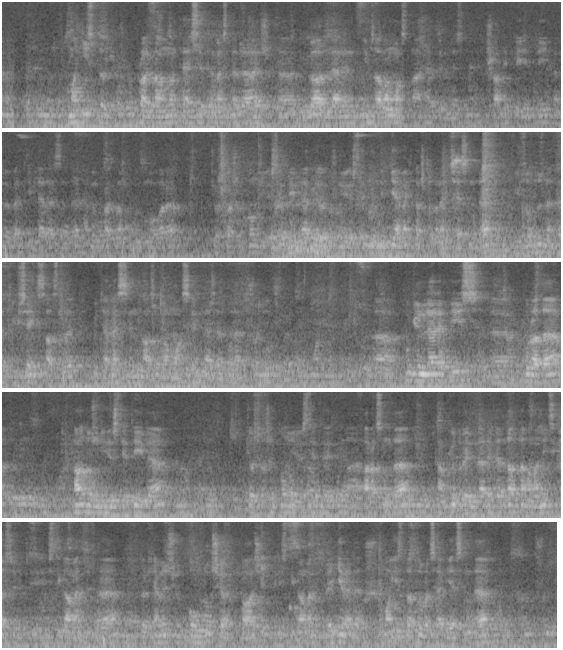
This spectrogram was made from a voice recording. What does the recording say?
magistr proqramının təhsil etməsinə dair e, müqavilənin imzalanmasına hər birimiz şahidlik etdik və növbəti illər ərzində həmin proqrama uyğun olaraq George Washington Universiteti ilə Pedaqoji Universitetinin birgə əməkdaşlığı nəticəsində 130 nəfər yüksək ixtisaslı mütəxəssisin hazırlanması nəzərdə tutulur. E, Bu günləri biz e, burada ADA Universiteti ilə Washington Universiteti arasında kompüter elmləri və data analitikası istiqaməti üzrə ölkəmiz üçün olduqca vacib bir istiqamət üzrə yenə də magistratura səviyyəsində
